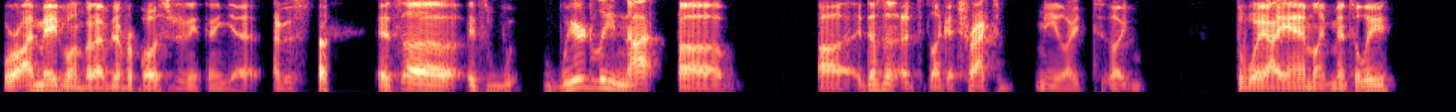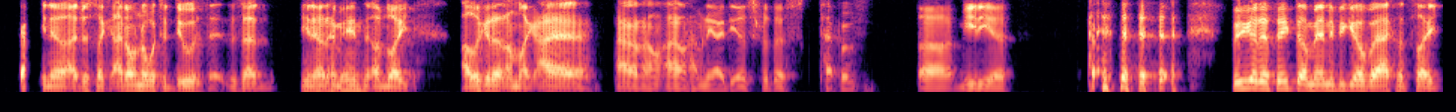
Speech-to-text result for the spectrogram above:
or I made one, but I've never posted anything yet. I just it's uh it's w- weirdly not uh uh it doesn't uh, like attract me like to, like the way I am like mentally. Yeah. You know, I just like I don't know what to do with it. Is that you know what I mean? I'm like I look at it I'm like I I don't know I don't have any ideas for this type of uh media. but you got to think though, man. If you go back, it's like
